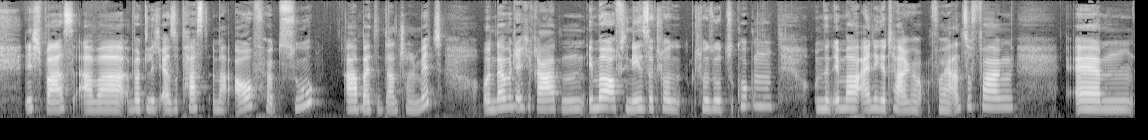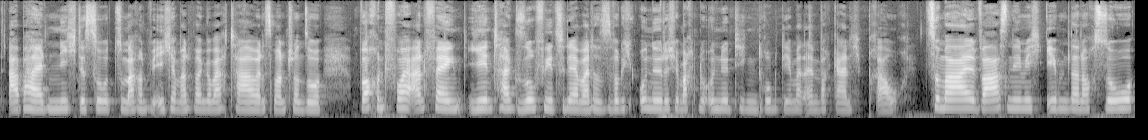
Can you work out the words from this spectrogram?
nicht Spaß, aber wirklich, also passt immer auf, hört zu arbeitet dann schon mit. Und dann würde ich euch raten, immer auf die nächste Klausur zu gucken und dann immer einige Tage vorher anzufangen. Ähm, aber halt nicht das so zu machen, wie ich am Anfang gemacht habe, dass man schon so Wochen vorher anfängt, jeden Tag so viel zu lernen, weil das ist wirklich unnötig und macht nur unnötigen Druck, den man einfach gar nicht braucht. Zumal war es nämlich eben dann auch so,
